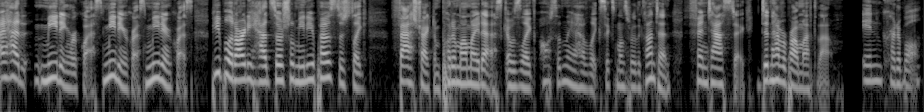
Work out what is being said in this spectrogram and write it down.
I had meeting requests, meeting requests, meeting requests. People had already had social media posts, just like fast tracked and put them on my desk. I was like, oh, suddenly I have like six months worth of content. Fantastic. Didn't have a problem after that. Incredible.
